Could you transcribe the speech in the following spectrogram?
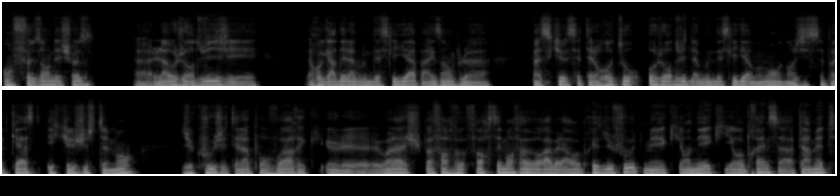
en faisant des choses. Euh, là, aujourd'hui, j'ai regardé la Bundesliga, par exemple, parce que c'était le retour aujourd'hui de la Bundesliga au moment où on enregistre ce podcast et que justement, du coup, j'étais là pour voir et que voilà, je suis pas forcément favorable à la reprise du foot, mais qu'il y en ait qui reprennent, ça va permettre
